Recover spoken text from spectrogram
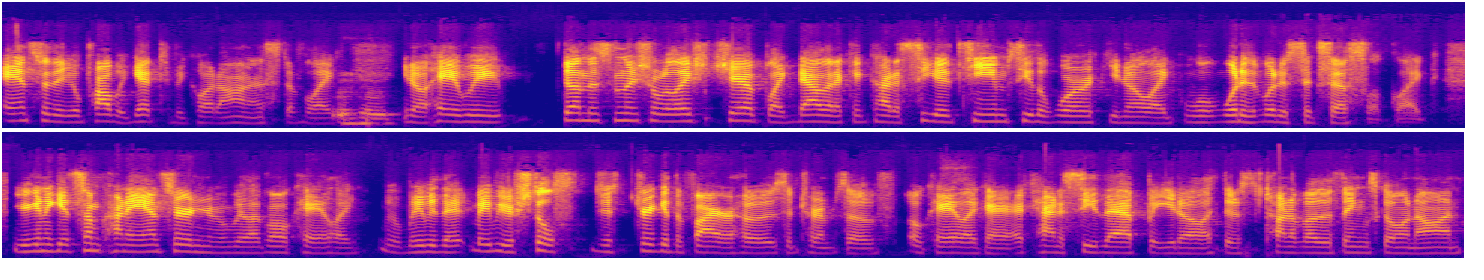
answer that you'll probably get to be quite honest of like mm-hmm. you know hey we done this initial relationship like now that i can kind of see a team see the work you know like well, what is what does success look like? You're gonna get some kind of answer and you're gonna be like okay like maybe that maybe you're still just drinking the fire hose in terms of okay like i, I kind of see that but you know like there's a ton of other things going on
